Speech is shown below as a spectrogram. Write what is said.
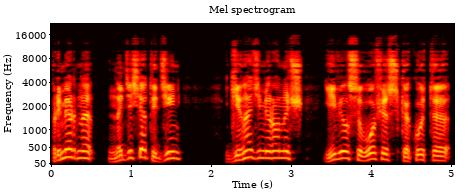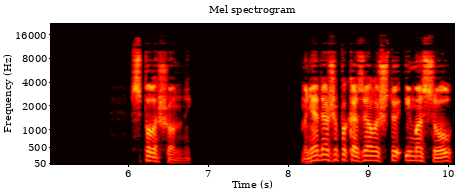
Примерно на десятый день Геннадий Миронович явился в офис какой-то сполошенный. Мне даже показалось, что и Масол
